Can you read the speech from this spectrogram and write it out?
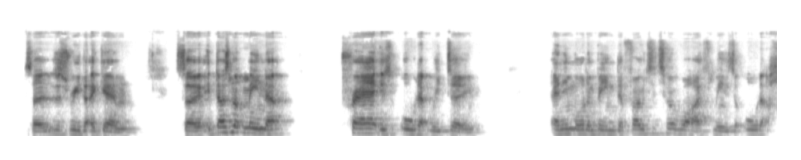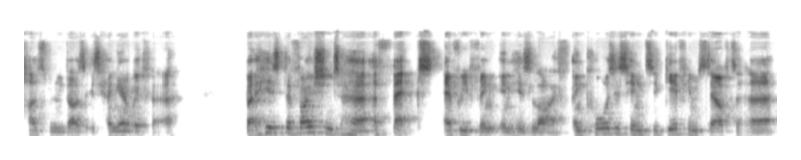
So just read that again. So it does not mean that prayer is all that we do, any more than being devoted to a wife means that all that husband does is hang out with her. But his devotion to her affects everything in his life and causes him to give himself to her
